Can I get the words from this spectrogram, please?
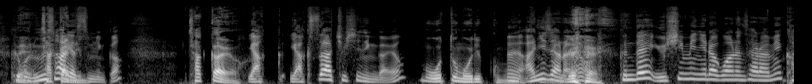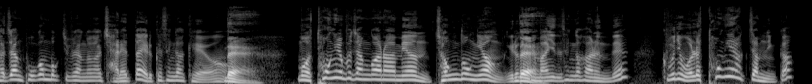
그분 네, 작가님. 의사였습니까? 작가 요. 약, 약사 출신인가요? 뭐 옷도 못 입고 뭐. 네, 아니잖아요. 네. 근데 유시민이라고 하는 사람이 가장 보건복지부 장관을 잘했다 이렇게 생각해요. 네. 뭐 통일부 장관 하면 정동영 이렇게 네. 많이들 생각하는데 그분이 원래 통일학자입니까?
